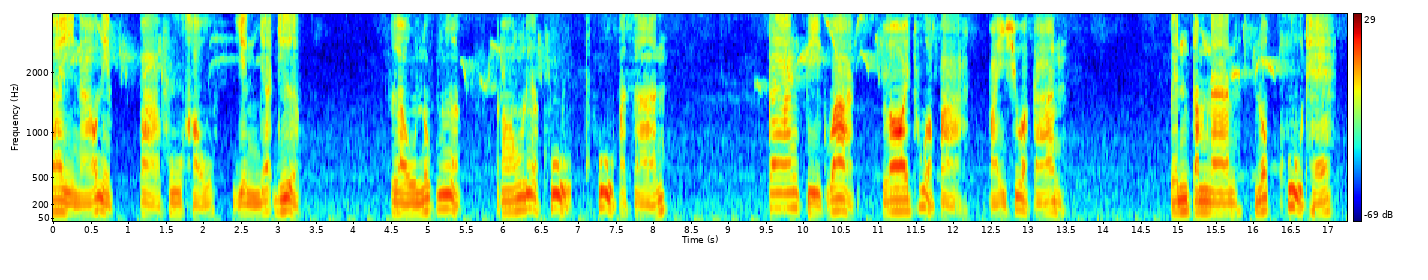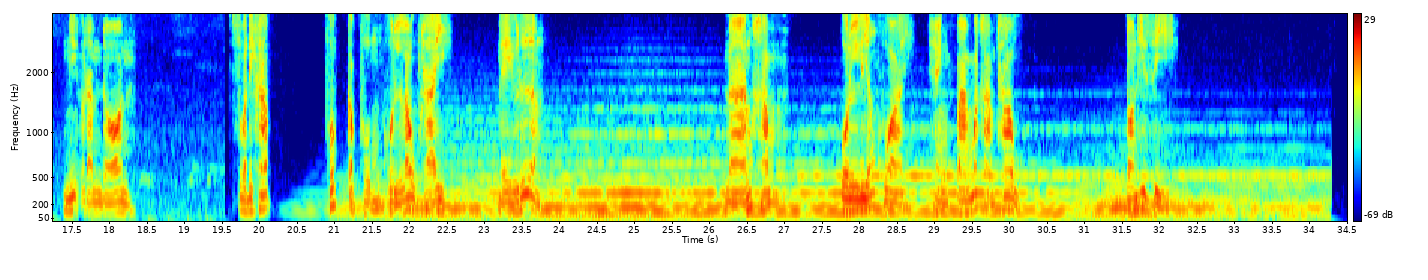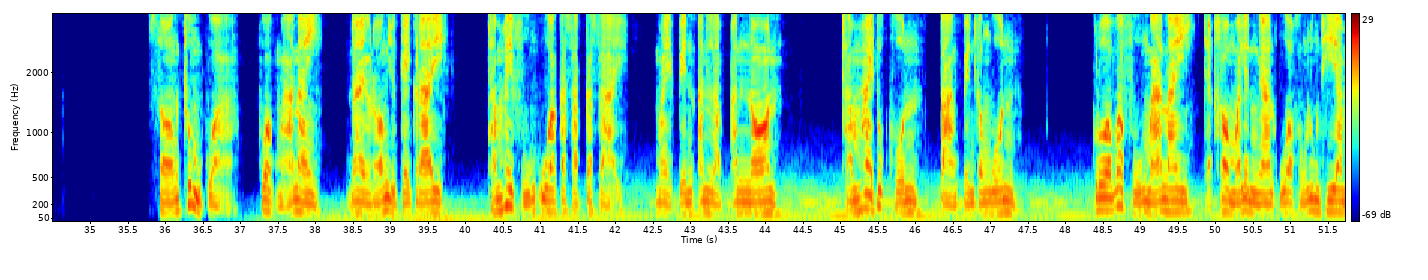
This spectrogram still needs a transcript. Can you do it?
ล้หนาวเหน็บป่าภูเขาเย็นยะเยือก เหล่านกเงือกร้องเรียกคู่ผู้ประสาน กลางปีกวาดลอยทั่วป่าไปชั่วการ เป็นตำนานนกคู่แท้ นิรันดร สวัสดีครับ พบกับผมคนเล่าไพร ในเรื่องหนานคำคนเลี้ยงควาย แห่งปางมะขามเท่า ตอนที่สี่สองทุ่มกว่าพวกหมาในได้ร้องอยู่ไกลๆทำให้ฝูงอัวกระสับกระส่าย ไม่เป็นอันหลับอันนอนทำให้ทุกคนต่างเป็นกังวล กลัวว่าฝูงหมาในจะเข้ามาเล่นงานอัวของลุงเทียม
